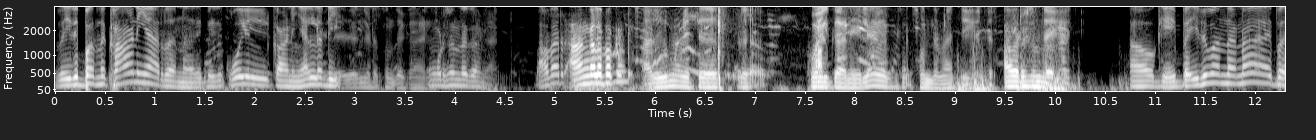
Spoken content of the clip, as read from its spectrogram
இப்போ இது இப்போ இந்த காணி யார் தானே? இப்போ இது கோயில் காணியா இல்லாட்டி இது எங்கட சொந்த காணி. உங்களோட சொந்த காணி? அவர் ஆங்கள பக்கம்? அதுவும் கோயில் காணியில சொந்தமாக அவர் சொந்த ஓகே இப்போ இது வந்தோன்னா இப்போ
